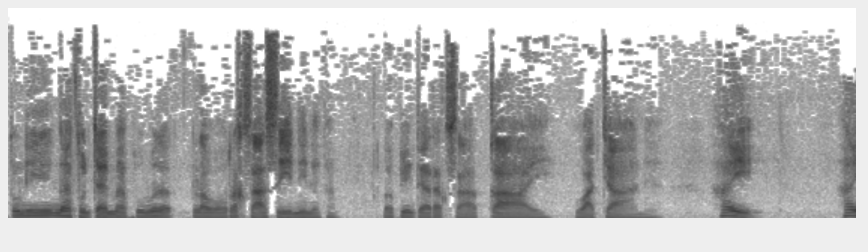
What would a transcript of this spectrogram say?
ตรงนี้น่าสนใจมากผมว่าเรารักษาศีลนี่นะครับ เราเพียงแต่รักษากายวาจาเนี่ยให้ให้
